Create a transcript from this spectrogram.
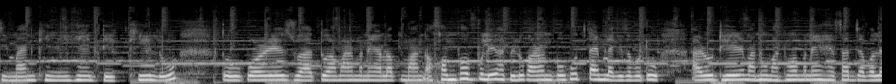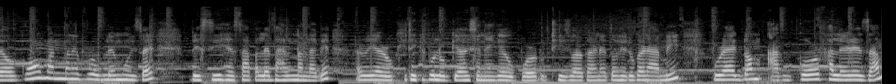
যিমানখিনিহে দেখিলোঁ তো ওপৰেৰে যোৱাটো আমাৰ মানে অলপমান অসম্ভৱ বুলি ভাবিলোঁ কাৰণ বহুত টাইম লাগি যাবতো আৰু ঢেৰ মানুহ মানুহৰ মানে হেঁচাত যাবলৈ অকণমান মানে প্ৰব্লেম হৈ যায় বেছি হেঁচা পালে ভাল নালাগে আৰু ইয়াত ৰখি থাকিবলগীয়া হৈছে এনেকৈ ওপৰত উঠি যোৱাৰ কাৰণে তো সেইটো কাৰণে আমি পূৰা একদম আগৰ ফালেৰে যাম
